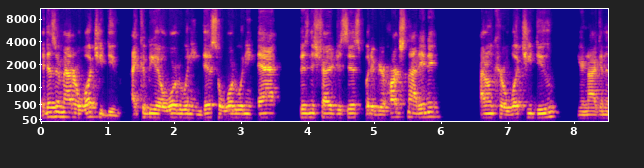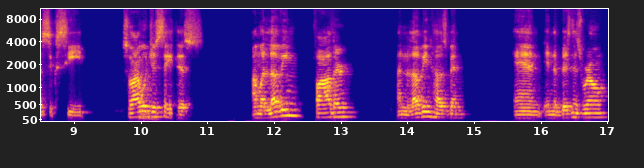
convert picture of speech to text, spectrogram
it doesn't matter what you do. I could be award winning this, award winning that, business strategist this, but if your heart's not in it, I don't care what you do, you're not going to succeed. So I would just say this I'm a loving father and a loving husband. And in the business realm,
